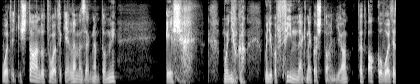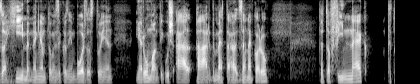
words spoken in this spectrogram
volt egy kis stand, ott voltak ilyen lemezek, nem tudom mi, és mondjuk a, mondjuk a finneknek a standja, tehát akkor volt ez a hím, meg nem tudom, ezek az ilyen borzasztó ilyen, ilyen romantikus áll hard metal zenekarok, tehát a finnek, tehát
